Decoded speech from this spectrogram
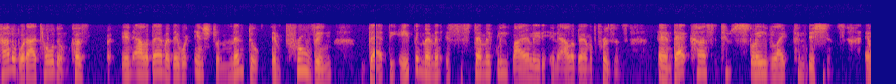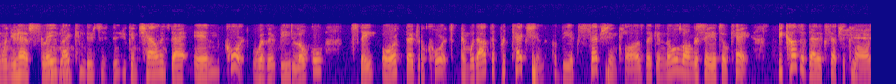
kind of what I told them because in Alabama they were instrumental in proving that the Eighth Amendment is systemically violated in Alabama prisons, and that constitutes slave-like conditions. And when you have slave-like conditions, then you can challenge that in court, whether it be local, state, or federal courts. And without the protection of the exception clause, they can no longer say it's okay. Because of that exception clause,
